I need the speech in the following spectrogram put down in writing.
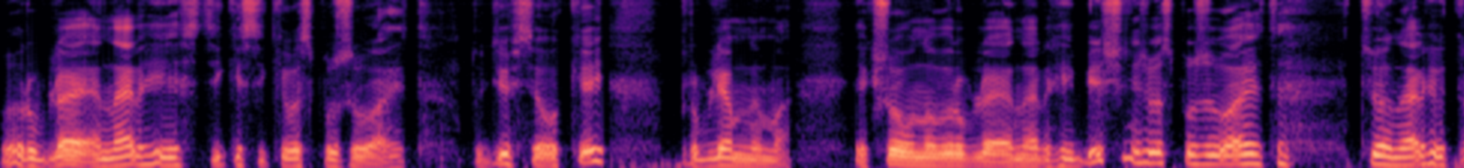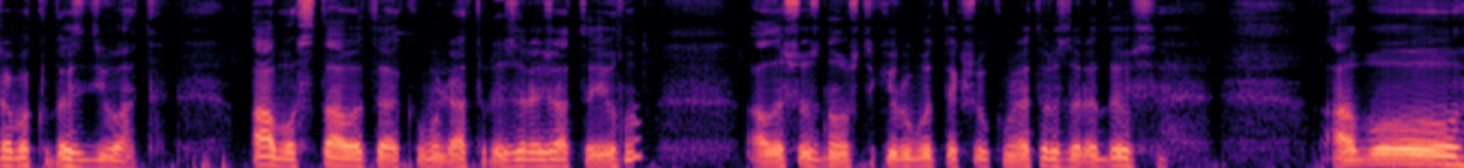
виробляє енергії стільки, скільки ви споживаєте. Тоді все окей, проблем нема. Якщо воно виробляє енергії більше, ніж ви споживаєте, цю енергію треба кудись дівати. Або ставити акумулятор і заряджати його. Але що знову ж таки робити, якщо акумулятор зарядився? Або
